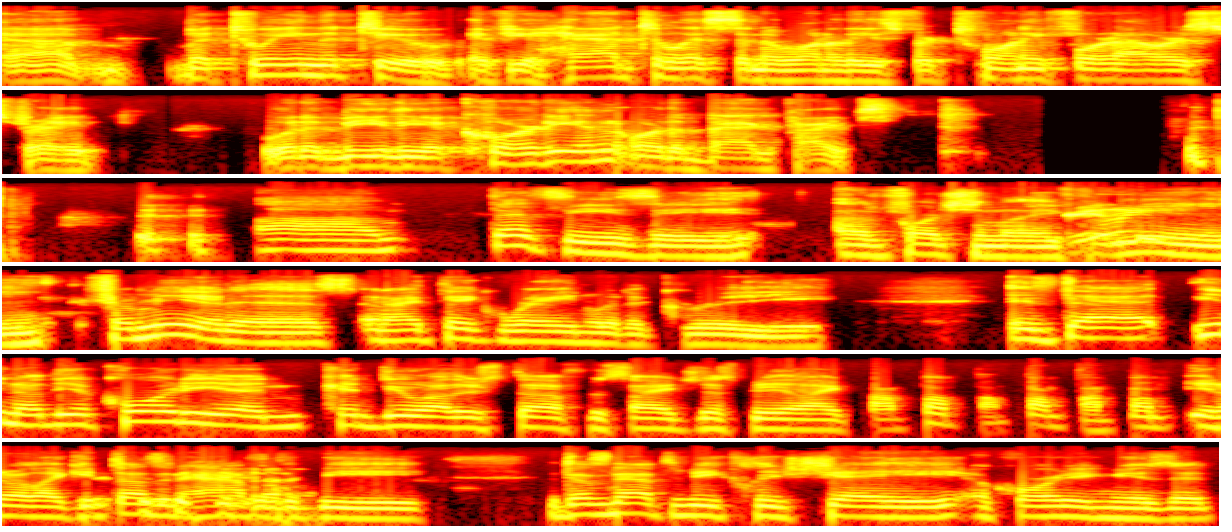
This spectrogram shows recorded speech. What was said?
Uh, between the two, if you had to listen to one of these for 24 hours straight, would it be the accordion or the bagpipes? um, that's easy. Unfortunately, really? for me, for me it is, and I think Wayne would agree is that you know the accordion can do other stuff besides just be like you know like it doesn't have to be it doesn't have to be cliche accordion music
